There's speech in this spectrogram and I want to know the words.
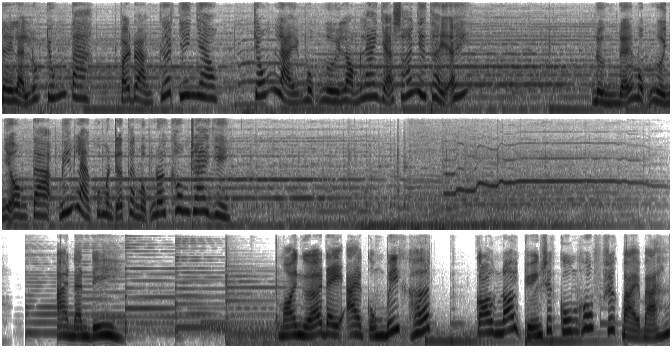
Đây là lúc chúng ta phải đoàn kết với nhau Chống lại một người lòng lan giả sói như thầy ấy. Đừng để một người như ông ta biến làng của mình trở thành một nơi không ra gì. Anandi Mọi người ở đây ai cũng biết hết. Con nói chuyện rất cuốn hút, rất bài bản.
